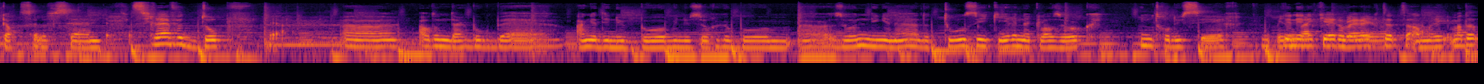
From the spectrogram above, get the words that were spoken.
kat zelf zijn. Schrijf het op. Ja. Eh, houd een dagboek bij. Hang het in je boom, in je zorgenboom. Eh, Zo'n dingen. Hè. De tools die ik hier in de klas ook introduceer. De ene keer werkt het, de andere... Maar dat,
